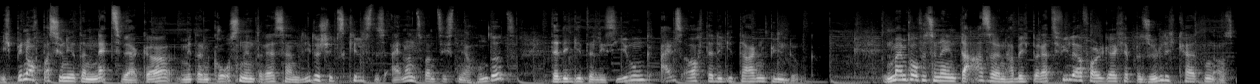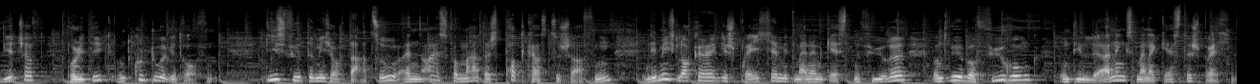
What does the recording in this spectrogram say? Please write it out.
Ich bin auch passionierter Netzwerker mit einem großen Interesse an Leadership Skills des 21. Jahrhunderts, der Digitalisierung als auch der digitalen Bildung. In meinem professionellen Dasein habe ich bereits viele erfolgreiche Persönlichkeiten aus Wirtschaft, Politik und Kultur getroffen. Dies führte mich auch dazu, ein neues Format als Podcast zu schaffen, in dem ich lockere Gespräche mit meinen Gästen führe und wir über Führung und die Learnings meiner Gäste sprechen.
